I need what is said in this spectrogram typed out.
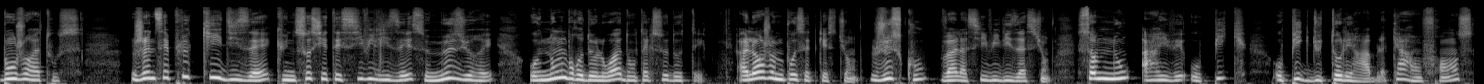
Bonjour à tous. Je ne sais plus qui disait qu'une société civilisée se mesurait au nombre de lois dont elle se dotait. Alors je me pose cette question. Jusqu'où va la civilisation? Sommes-nous arrivés au pic, au pic du tolérable? Car en France,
